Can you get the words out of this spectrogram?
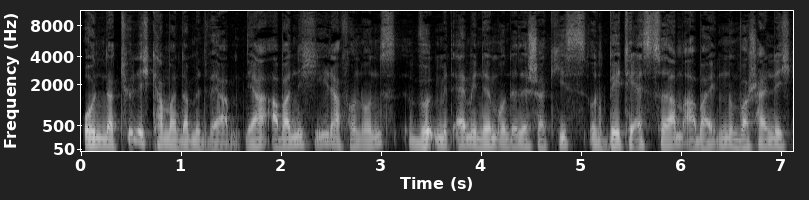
Und natürlich kann man damit werben, ja, aber nicht jeder von uns wird mit Eminem und Alicia Keys und BTS zusammenarbeiten und wahrscheinlich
